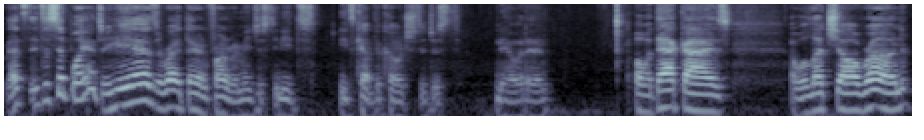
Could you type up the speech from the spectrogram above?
that's it's a simple answer. He has it right there in front of him. He just he needs needs Kev the coach to just nail it in. But with that, guys, I will let y'all run.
